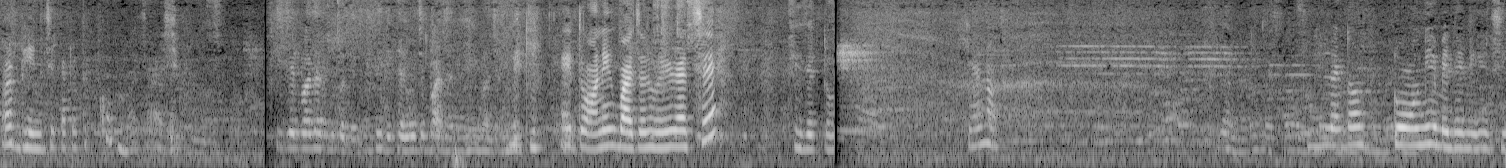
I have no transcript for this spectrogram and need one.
আমার ভেঞ্চে কাটাতে খুব মজা আসে। এই তো অনেক বাজার হয়ে গেছে। ফ্রিজের তো কেন? একদম টঙে বেঁধে নিয়েছি।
